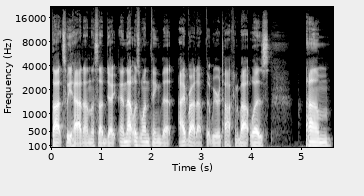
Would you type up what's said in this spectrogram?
thoughts we had on the subject. And that was one thing that I brought up that we were talking about was um,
